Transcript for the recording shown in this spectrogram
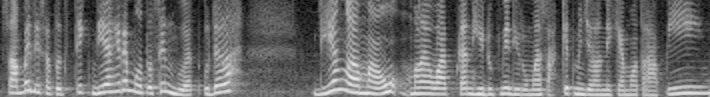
Sampai di satu titik dia akhirnya mutusin buat udahlah dia nggak mau melewatkan hidupnya di rumah sakit menjalani kemoterapi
